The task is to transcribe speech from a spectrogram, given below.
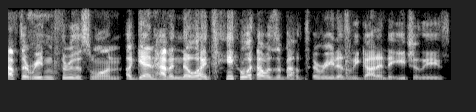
after reading through this one again, having no idea what I was about to read as we got into each of these,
